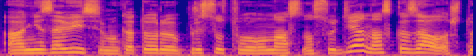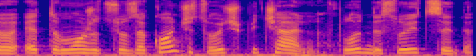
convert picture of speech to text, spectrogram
а, независимый, который присутствовал у нас на суде, она сказала, что это может все закончиться очень печально, вплоть до суицида.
